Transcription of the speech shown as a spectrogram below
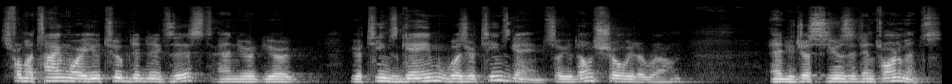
it's from a time where YouTube didn't exist and your, your, your team's game was your team's game. So you don't show it around and you just use it in tournaments.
